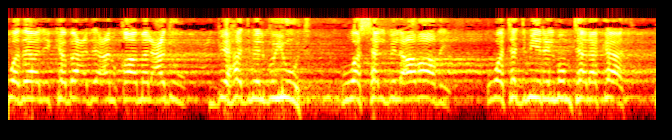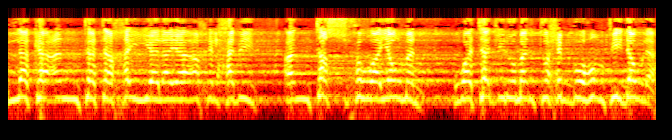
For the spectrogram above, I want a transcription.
وذلك بعد أن قام العدو بهدم البيوت وسلب الأراضي وتدمير الممتلكات. لك أن تتخيل يا أخي الحبيب أن تصحو يوما وتجد من تحبهم في دولة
